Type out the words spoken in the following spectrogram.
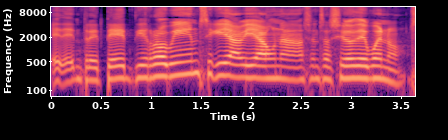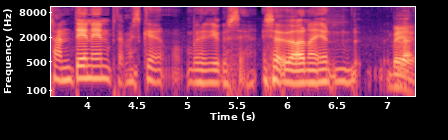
entre Ted i Robin sí que hi havia una sensació de, bueno, s'entenen, també és que, bueno, jo què sé, aquesta dona, jo, Bé,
